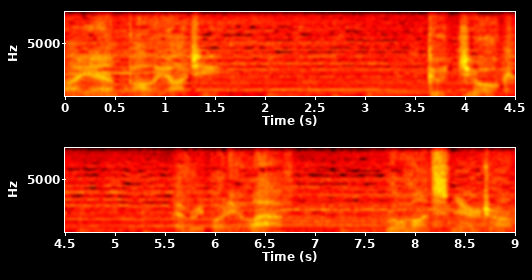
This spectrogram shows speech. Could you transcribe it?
I am Pagliacci. Good joke. Everybody laugh. Roll on snare drum.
